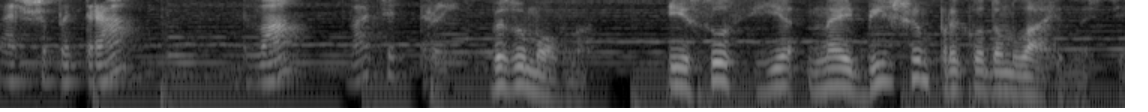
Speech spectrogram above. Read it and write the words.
1 Петра 2.23 Безумовно, Ісус є найбільшим прикладом лагідності.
